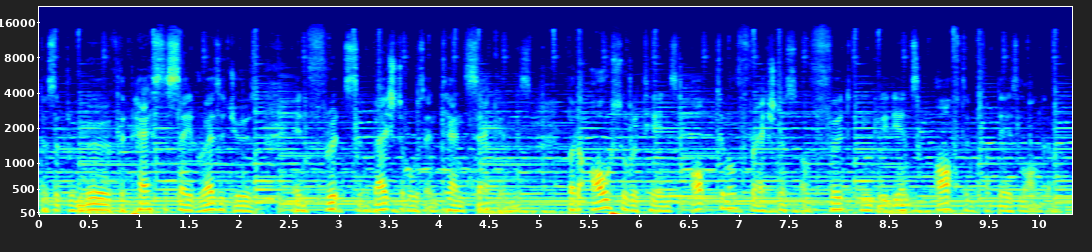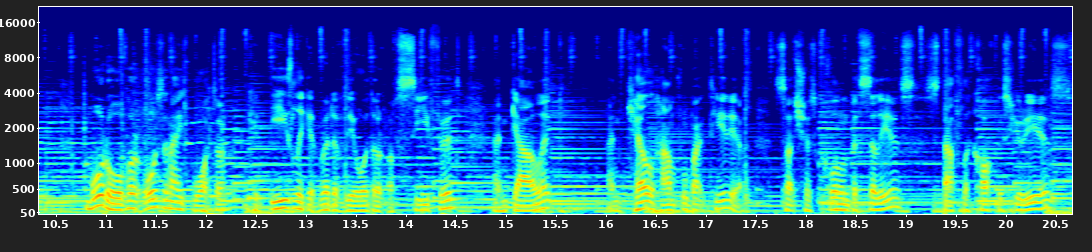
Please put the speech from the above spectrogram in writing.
does it remove the pesticide residues in fruits and vegetables in 10 seconds, but it also retains optimal freshness of food ingredients often for days longer. Moreover, ozonized water can easily get rid of the odour of seafood and garlic and kill harmful bacteria such as Colibacillus, Staphylococcus aureus,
